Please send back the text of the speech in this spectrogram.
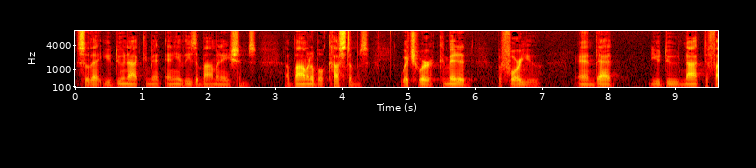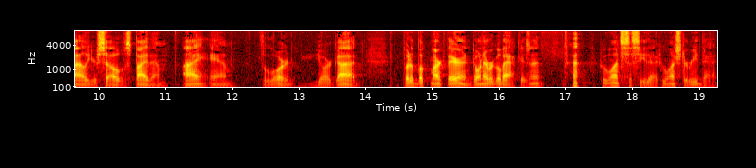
so that you do not commit any of these abominations, abominable customs, which were committed before you, and that you do not defile yourselves by them. I am the Lord your God. Put a bookmark there and don't ever go back, isn't it? Who wants to see that? Who wants to read that?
